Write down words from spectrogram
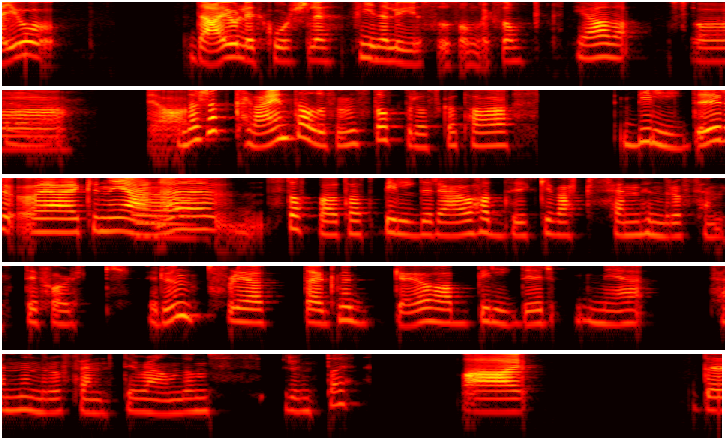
er jo Det er jo litt koselig. Fine lys og sånn, liksom. Ja da. Så ja. Men det er så kleint, alle som stopper og skal ta bilder, og jeg kunne gjerne stoppa og tatt bilder, jeg òg, hadde det ikke vært 550 folk rundt. Fordi at det er jo ikke noe gøy å ha bilder med 550 randoms rundt deg. Nei. Det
